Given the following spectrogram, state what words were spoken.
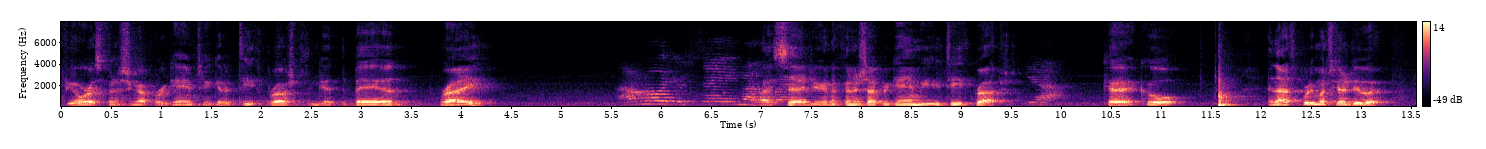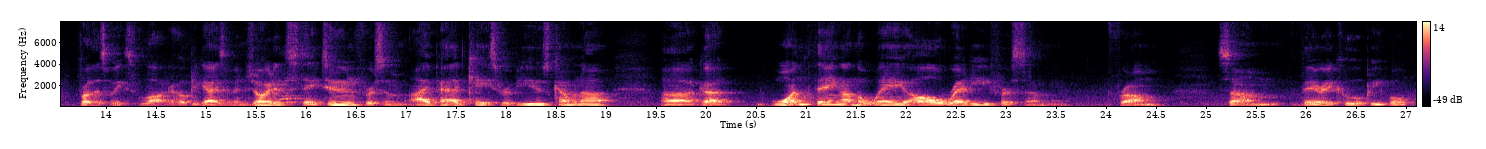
Fiora's finishing up her game. She's gonna get her teeth brushed and get to bed. Right? I don't know what you're saying, I way. said you're gonna finish up your game, get your teeth brushed. Yeah. Okay, cool. And that's pretty much going to do it for this week's vlog. I hope you guys have enjoyed it. Stay tuned for some iPad case reviews coming up. Uh, got one thing on the way already for some from some very cool people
